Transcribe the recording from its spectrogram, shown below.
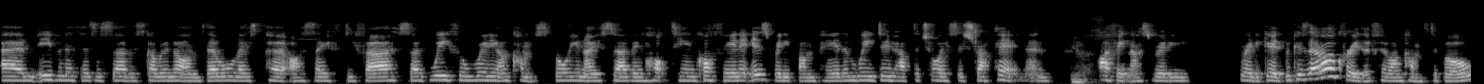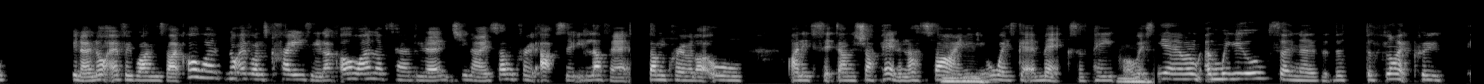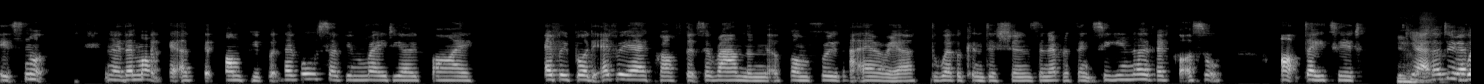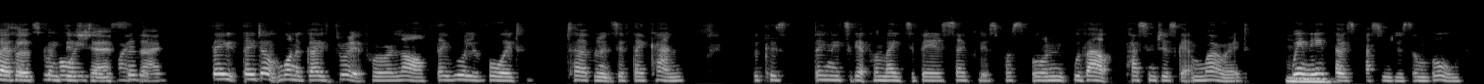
um, even if there's a service going on, they'll always put our safety first. So if we feel really uncomfortable, you know, serving hot tea and coffee and it is really bumpy, then we do have the choice to strap in. And Yes. I think that's really, really good because there are crew that feel uncomfortable. You know, not everyone's like, oh, I, not everyone's crazy. Like, oh, I love turbulence. You know, some crew absolutely love it. Some crew are like, oh, I need to sit down and strap in, and that's fine. And you Mm. always get a mix of people. Mm. It's yeah, and, and we also know that the, the flight crew, it's not, you know, they might get a bit bumpy, but they've also been radioed by everybody, every aircraft that's around them that have gone through that area, the weather conditions and everything. So you know they've got a sort of updated Yes. yeah, they'll do Weather everything to avoid it, conditions, so they? they they don't want to go through it for a laugh. They will avoid turbulence if they can, because they need to get from A to B as safely as possible and without passengers getting worried. We Mm. need those passengers on board.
